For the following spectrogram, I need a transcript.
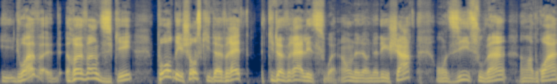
ils doivent revendiquer pour des choses qui devraient être qui devrait aller de soi. Hein. On a, on a, des chartes, on dit souvent en droit,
